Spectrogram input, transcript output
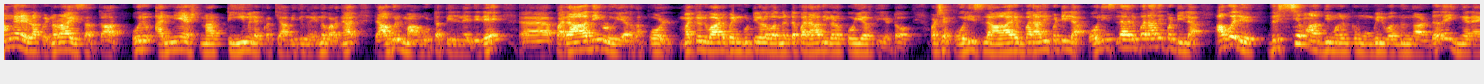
അങ്ങനെയുള്ള പിണറായി സർക്കാർ ഒരു അന്വേഷണ ടീമിനെ പ്രഖ്യാപിക്കുന്നു എന്ന് പറഞ്ഞാൽ രാഹുൽ മാങ്കൂട്ടത്തിനെതിരെ പരാതികൾ ഉയർന്നപ്പോൾ മറ്റൊരുപാട് പെൺകുട്ടികൾ വന്നിട്ട് പരാതികളൊക്കെ ഉയർത്തി കേട്ടോ. പക്ഷെ പോലീസിൽ ആരും പരാതിപ്പെട്ടില്ല. പോലീസിൽ ആരും പരാതിപ്പെട്ടില്ല. അവർ ദൃശ്യമാധ്യമങ്ങൾക്ക് മുമ്പിൽ വന്നും കണ്ട് ഇങ്ങനെ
